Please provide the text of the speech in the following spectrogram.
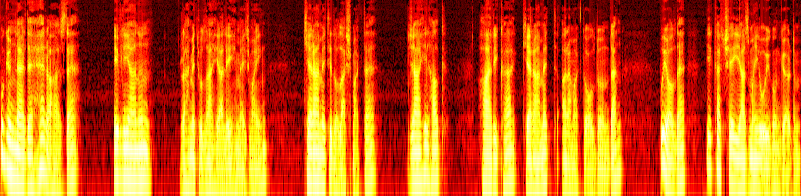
bugünlerde her ağızda evliyanın rahmetullahi aleyhi ecmaîn kerameti dolaşmakta, cahil halk harika keramet aramakta olduğundan bu yolda birkaç şey yazmayı uygun gördüm.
